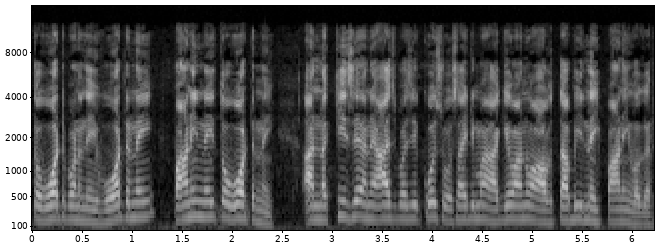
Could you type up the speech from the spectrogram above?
તો વોટ પણ નહીં. વોટ નહીં. પાણી નહીં, તો વોટ નહીં. આ નક્કી છે અને આજ પછી કોઈ સોસાયટીમાં આગેવાનો આવતા બી નહીં પાણી વગર.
